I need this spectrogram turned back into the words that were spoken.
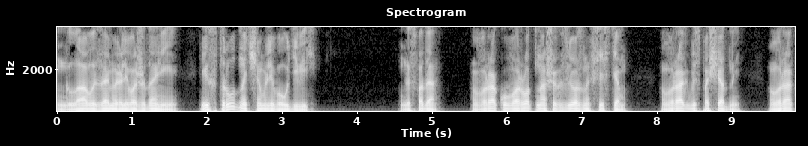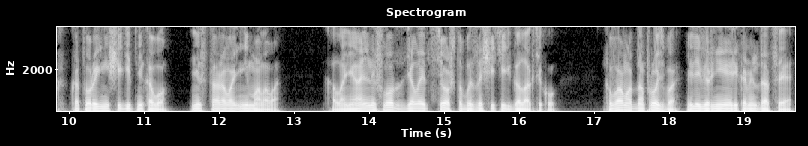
Главы замерли в ожидании. Их трудно чем-либо удивить. Господа, враг у ворот наших звездных систем. Враг беспощадный. Враг, который не щадит никого ни старого, ни малого. Колониальный флот сделает все, чтобы защитить галактику. К вам одна просьба, или вернее рекомендация.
